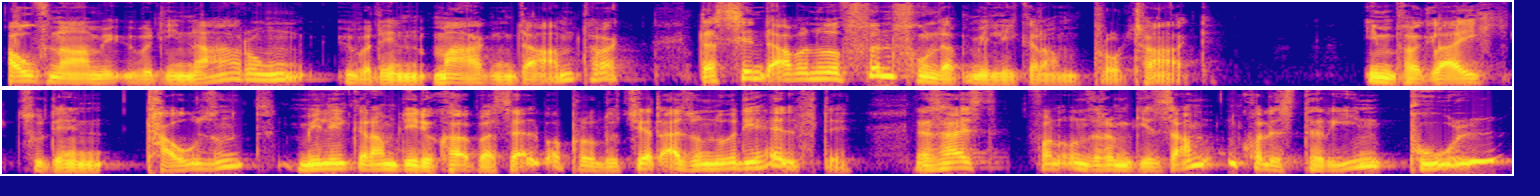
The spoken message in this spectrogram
Aufnahme über die Nahrung, über den Magen-Darm-Trakt. Das sind aber nur 500 Milligramm pro Tag im Vergleich zu den 1000 Milligramm, die der Körper selber produziert, also nur die Hälfte. Das heißt, von unserem gesamten Cholesterinpool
